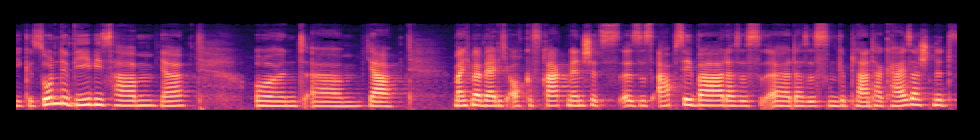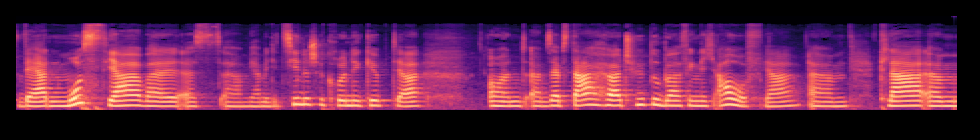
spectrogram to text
die gesunde Babys haben, ja. Und ähm, ja, Manchmal werde ich auch gefragt, Mensch, jetzt ist es absehbar, dass es, äh, dass es ein geplanter Kaiserschnitt werden muss, ja, weil es ähm, ja medizinische Gründe gibt, ja. Und ähm, selbst da hört Hypnobirthing nicht auf, ja. Ähm, klar ähm,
